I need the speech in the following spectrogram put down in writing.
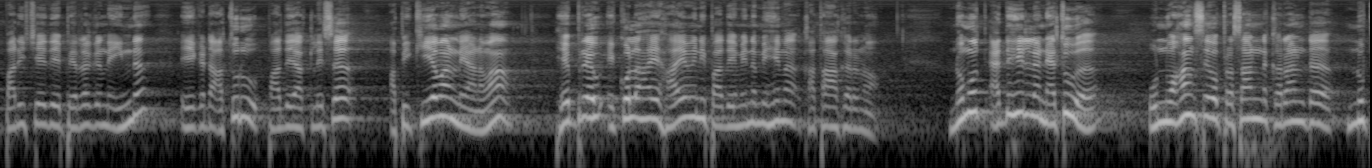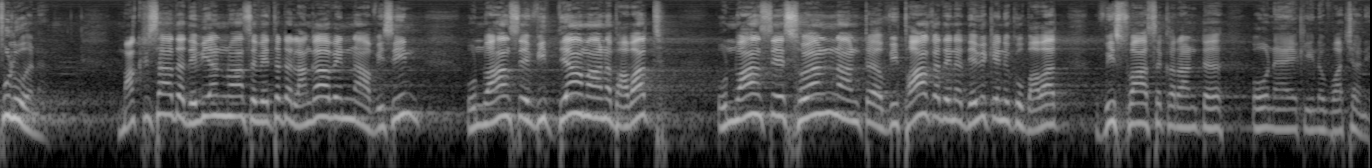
පරිච්චේදය පෙරගෙන ඉන්න ඒකට අතුරු පදයක් ලෙස අපි කියවන්න යනවා හෙබ්‍රෙව් එකොළහය හයවෙනි පදය මෙන්න මෙහෙම කතා කරනවා. නොමුත් ඇදහිල්ල නැතුව උන්වහන්සේව ප්‍රසන්න කරන්නට නුපුළුවන. මක්‍රිසාද දෙවියන් වහන්ස වෙතට ළඟාවෙන්න විසින් උන්වහන්සේ විද්‍යාමාන බවත් උන්වහන්සේ සොයන්නන්ට විපාක දෙන දෙවි කෙනෙකු බවත් විශ්වාස කරන්ට ඕනෑය කියන වචනය.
